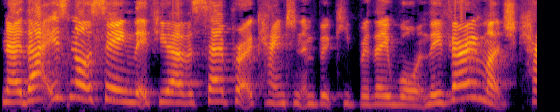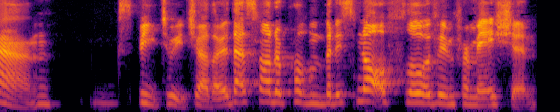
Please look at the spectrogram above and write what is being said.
Now, that is not saying that if you have a separate accountant and bookkeeper, they won't. They very much can speak to each other. That's not a problem, but it's not a flow of information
